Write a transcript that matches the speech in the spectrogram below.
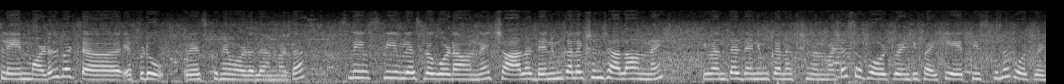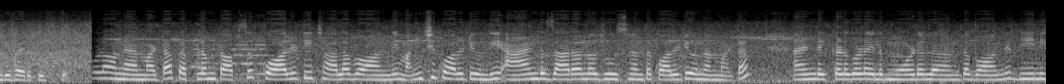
ప్లెయిన్ మోడల్ బట్ ఎప్పుడు వేసుకునే మోడల్ అనమాట స్లీవ్ స్లీవ్లెస్లో కూడా ఉన్నాయి. చాలా డెనిమ్ కలెక్షన్ చాలా ఉన్నాయి. ఇవంతా డెనిమ్ కలెక్షన్ అనమాట సో ఫోర్ ట్వంటీ ఫైవ్కి ఏది తీసుకున్నా ఫోర్ ట్వంటీ ఫైవ్ రూపీస్కి. కూడా ఉన్నాయన్నమాట పెప్లం టాప్స్. క్వాలిటీ చాలా బాగుంది. మంచి క్వాలిటీ ఉంది. అండ్ జారాలో చూసినంత క్వాలిటీ ఉందన్నమాట. అండ్ ఇక్కడ కూడా ఇలా మోడల్ అంతా బాగుంది. దీని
